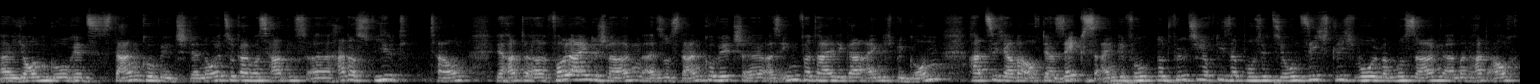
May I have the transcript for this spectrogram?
äh, Jon Gorenz Stankovic, der Neuzugang aus Hudders, äh, Huddersfield Town. Der hat äh, voll eingeschlagen, also Stankovic äh, als Innenverteidiger eigentlich begonnen, hat sich aber auf der 6 eingefunden und fühlt sich auf dieser Position sichtlich wohl. Man muss sagen, äh, man hat auch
